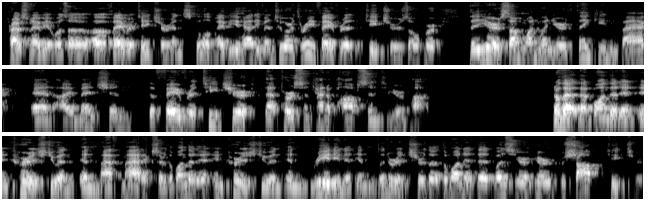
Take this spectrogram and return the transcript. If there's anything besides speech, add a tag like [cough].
Perhaps maybe it was a, a favorite teacher in school. Maybe you had even two or three favorite teachers over the years. Someone, when you're thinking back, and I mentioned the favorite teacher, that person kind of pops into your mind. You know, that, that one that in, encouraged you in, in mathematics, or the one that in, encouraged you in, in reading, in, in literature, the, the one that was your, your shop teacher.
